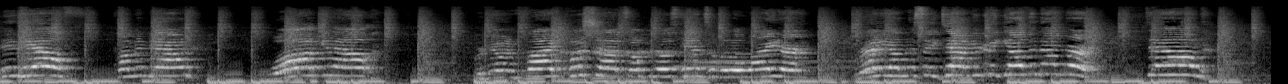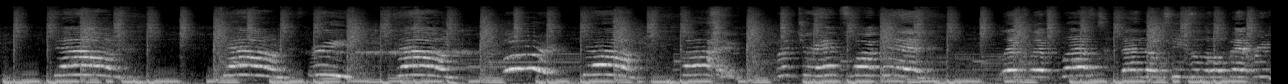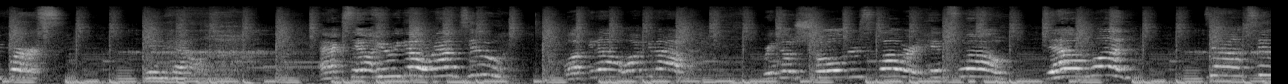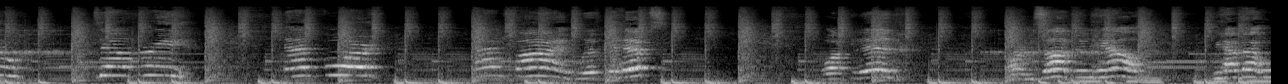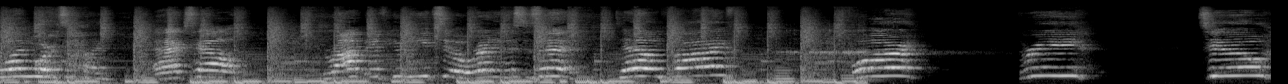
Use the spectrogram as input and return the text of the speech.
inhale. Coming down. Walk it out. We're doing five push-ups. Open those hands a little wider. Ready? I'm gonna say down. You're gonna yell the number. Down. Down. Down. Three. Down. Four. Down. Five. Lift your hips. Walk in. Lift, lift, lift. Bend those knees a little bit. Reverse. Inhale. Exhale. Here we go. Round two. Walk it out. Walk it out. Bring those shoulders forward, hips low. Down one, down two, down three, and four, and five. Lift the hips. Walk it in. Arms up, inhale. We have that one more time. Exhale. Drop if you need to. Ready, this is it. Down five, four, three, two,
